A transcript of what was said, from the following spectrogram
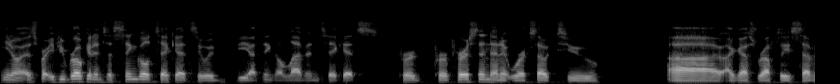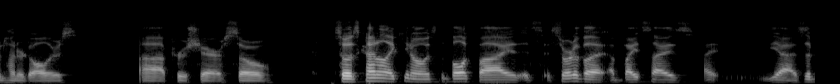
you know, as far if you broke it into single tickets, it would be I think 11 tickets per per person, and it works out to, uh, I guess roughly seven hundred dollars uh, per share. So, so it's kind of like you know it's the bulk buy. It's it's sort of a, a bite size. I, yeah, it's a.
